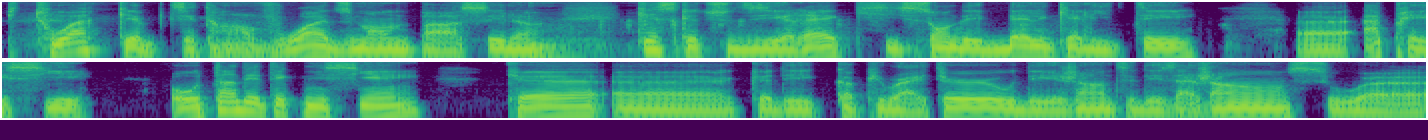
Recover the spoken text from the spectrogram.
Puis toi, que tu en vois du monde passer, là, qu'est-ce que tu dirais qui sont des belles qualités euh, appréciées, autant des techniciens que, euh, que des copywriters ou des gens, des agences ou, euh,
